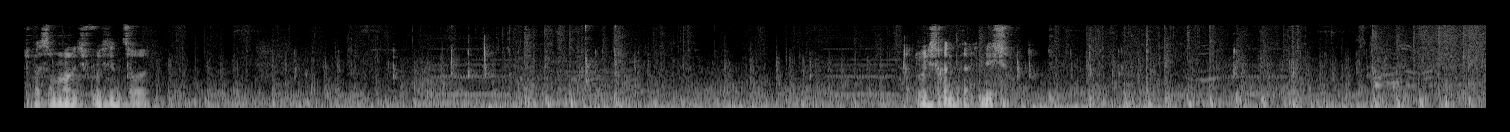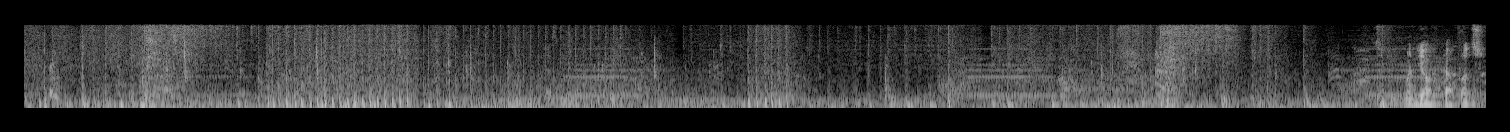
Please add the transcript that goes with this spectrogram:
Ich weiß immer noch nicht, wo ich hin soll. Durchrennen kann ich nicht. Die auch kaputt.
